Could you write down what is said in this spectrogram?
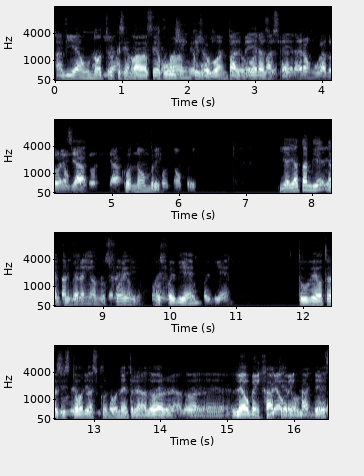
había un otro que se llamaba Ferrugin que jugó en Palmeiras, o sea, eran jugadores ya con nombre. Y allá también, el primer año nos fue, nos fue bien. Tuve otras historias con un entrenador, eh, Leo Benhacker, holandés,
